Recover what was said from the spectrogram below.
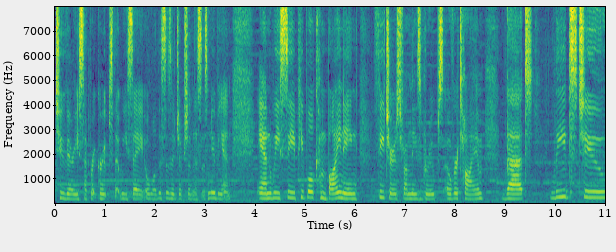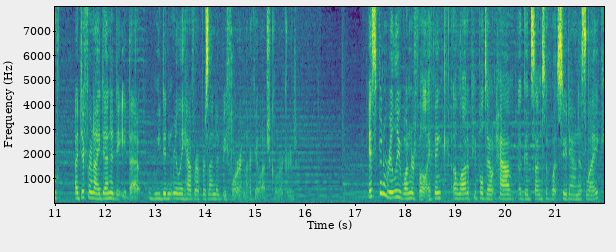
two very separate groups that we say, oh, well, this is Egyptian, this is Nubian. And we see people combining features from these groups over time that leads to a different identity that we didn't really have represented before in the archaeological record. It's been really wonderful. I think a lot of people don't have a good sense of what Sudan is like,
